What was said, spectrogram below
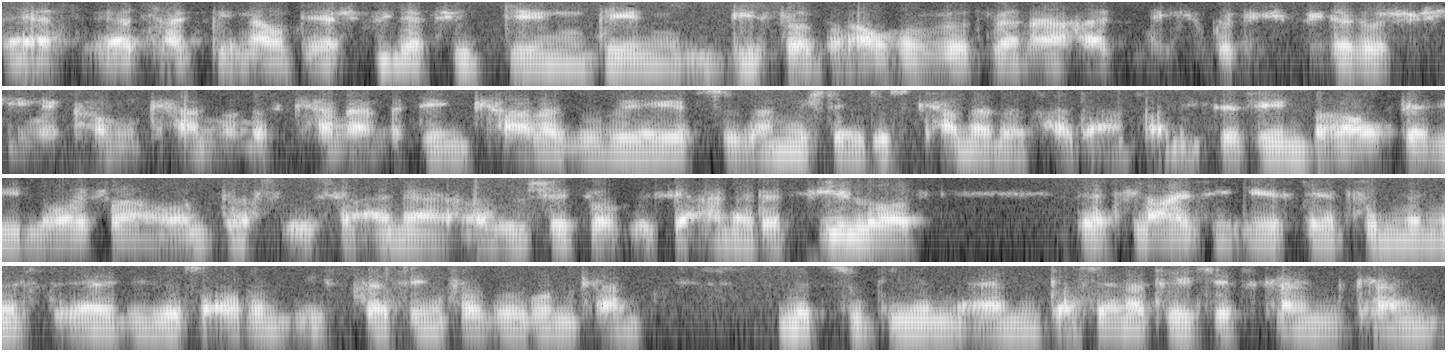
er ist, er ist halt genau der Spielertyp, den, den Diesel brauchen wird, wenn er halt nicht über die spielerische Schiene kommen kann. Und das kann er mit dem Kader, so wie er jetzt zusammengestellt ist, kann er das halt einfach nicht. Deswegen braucht er die Läufer und das ist ja einer, also Schiplock ist ja einer, der viel läuft der fleißig ist, der zumindest äh, dieses Offensivpressing versuchen kann mitzugehen. Ähm, dass er natürlich jetzt kein, kein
